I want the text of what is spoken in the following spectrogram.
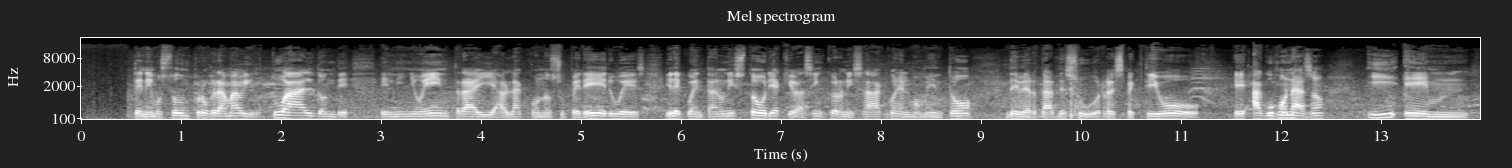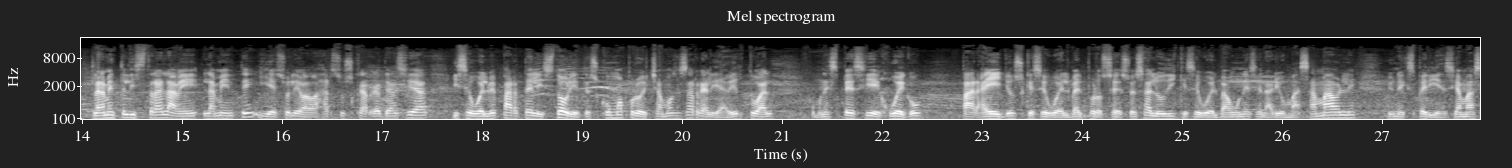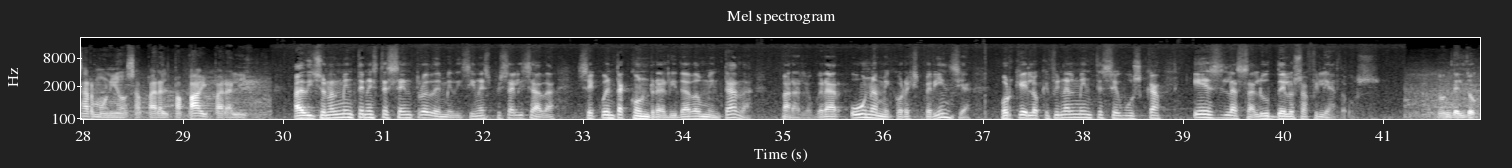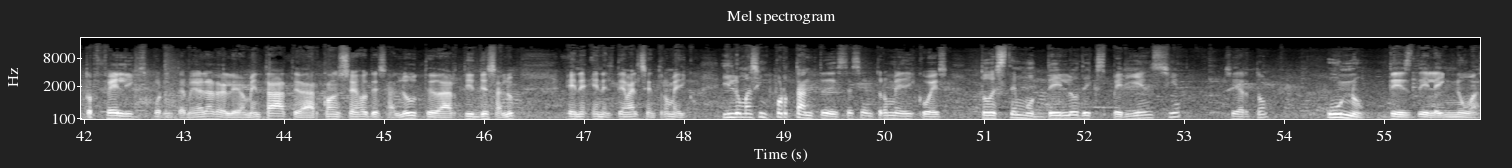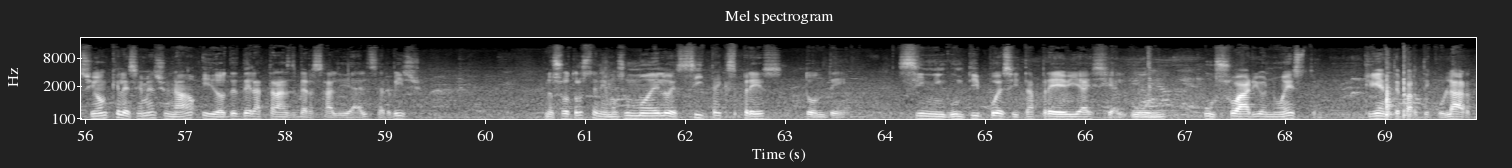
Tenemos todo un programa virtual donde el niño entra y habla con los superhéroes y le cuentan una historia que va sincronizada con el momento de verdad de su respectivo eh, agujonazo y em, claramente le distrae la, la, mente y eso le va a bajar sus cargas de ansiedad y se vuelve parte de la historia. Entonces, ¿cómo aprovechamos esa realidad virtual como una especie de juego para ellos que se vuelva el proceso de salud y que se vuelva un escenario más amable y una experiencia más armoniosa para el papá y para el hijo? Adicionalmente, en este centro de medicina especializada se cuenta con realidad aumentada para lograr una mejor experiencia, porque lo que finalmente se busca es la salud de los afiliados. Donde el doctor Félix, por intermedio de la realidad aumentada, te va dar consejos de salud, te va a dar tips de salud en el tema del centro médico. Y lo más importante de este centro médico es todo este modelo de experiencia, ¿cierto? Uno, desde la innovación que les he mencionado y dos, desde la transversalidad del servicio. Nosotros tenemos un modelo de cita express donde sin ningún tipo de cita previa y si algún usuario nuestro, cliente particular,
